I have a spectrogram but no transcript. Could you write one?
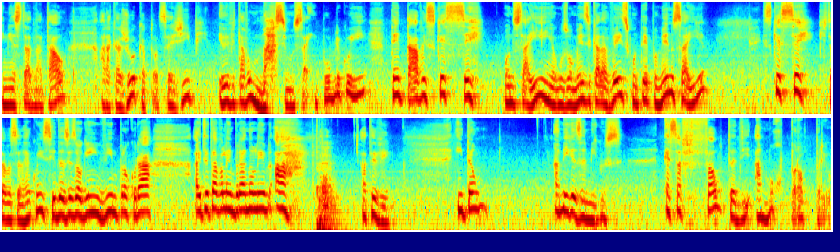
em minha cidade natal, Aracaju, capital de Sergipe, eu evitava o máximo sair em público e tentava esquecer quando saía em alguns momentos e cada vez com o tempo menos saía, esquecer que estava sendo reconhecido. Às vezes alguém vinha me procurar, aí tentava lembrar, não lembro. Ah, a TV. Então, amigas e amigos, essa falta de amor próprio,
